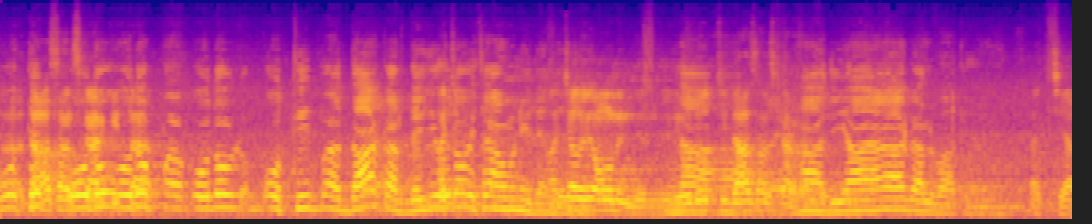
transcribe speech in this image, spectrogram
ਉੱਥੇ ਦਾਹ ਸੰਸਕਾਰ ਉਦੋਂ ਕੀਤਾ। ਉਦੋਂ ਉਦੋਂ ਉੱਥੇ ਹੀ ਦਾਹ ਕਰਦੇ ਜੀ ਉਦੋਂ ਇੱਥੇ ਆਉਣ ਨਹੀਂ ਅੱਛਾ ਦਿੰਦੇ ਉਹ ਆਉਣ ਨਹੀਂ ਦਿੰਦੇ। ਉਦੋਂ ਉੱਥੇ ਦਾਹ ਸੰਸਕਾਰ ਹਾਂ ਜੀ ਆ ਆ ਗੱਲਬਾਤ ਹੈ। ਅੱਛਾ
